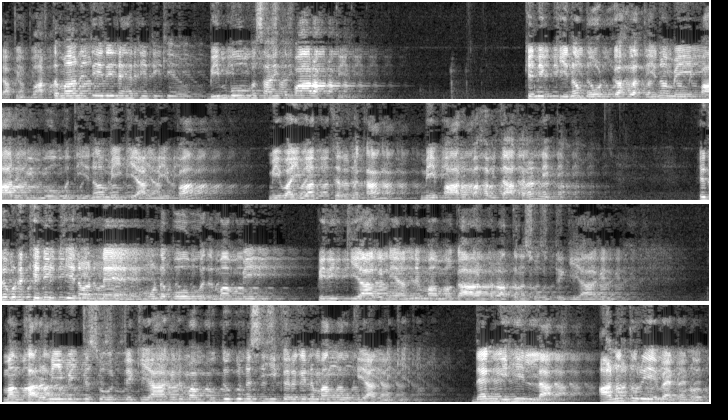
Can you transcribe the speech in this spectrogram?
අපි වර්තමාන තේරෙන හැටියට කිය බිම්බෝම්භ සහිත පාරක්තියෙන කෙනෙක් කියන බෝඩ් ගහලා තියෙන මේ පාර බිම්බෝම්භ තියෙනවා මේ කියන්න එපා. මේවා ඉවත් කරනකං මේ පාර භාවිතා කරන්න එපා. එතකොට කෙනෙක් කියනවන්නෑ මොඩ බෝම්බද? මං මේ පිරිත් කියාගෙන යන්න මංම ගාන්ට රතන සූත්‍ර කියාගෙන. මං කරණීමිච්ච සූත්‍ර කියාගෙන මං බුදුගුණ සිහිකරගෙන මං ඕක යන්න කිය. දැන් ගිහිල්ලා අනතුරේ වැටනොත්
